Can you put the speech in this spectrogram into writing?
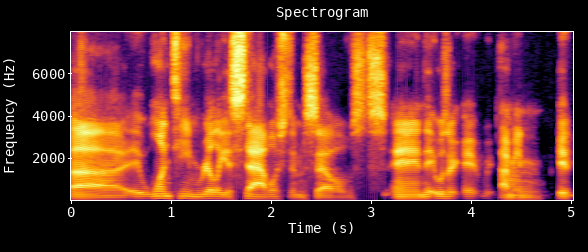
uh one team really established themselves and it was it, i mean it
